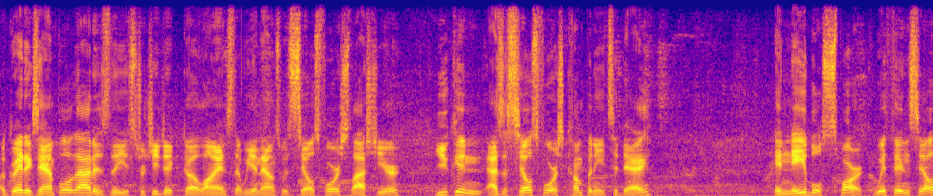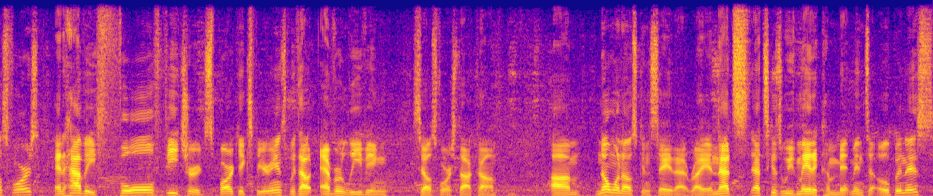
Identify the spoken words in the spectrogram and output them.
A great example of that is the strategic alliance that we announced with Salesforce last year. You can, as a Salesforce company today, enable Spark within Salesforce and have a full featured Spark experience without ever leaving salesforce.com. Um, no one else can say that, right? And that's that's because we've made a commitment to openness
